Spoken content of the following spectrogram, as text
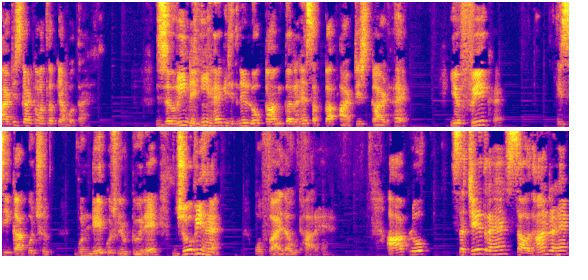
आर्टिस्ट कार्ड का मतलब क्या होता है? ज़रूरी नहीं है कि जितने लोग काम कर रहे हैं, सबका आर्टिस्ट कार्ड है। ये फेक है। इसी का कुछ गुंडे, कुछ लुटेरे, जो भी हैं, वो फ़ायदा उठा रहे हैं। आप लोग सचेत रहें, सावधान रहें।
